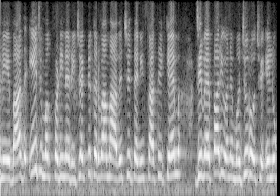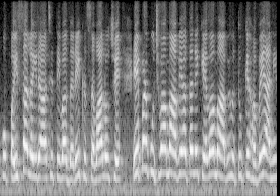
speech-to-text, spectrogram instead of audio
અને એ બાદ એ જ મગફળીને રિજેક્ટ કરવામાં આવે છે. તેની સાથે કેમ જે વેપારીઓ અને મજૂરો છે એ લોકો પૈસા લઈ રહ્યા છે તેવા દરેક સવાલો છે એ પણ પૂછવામાં આવ્યા હતા અને કહેવામાં આવ્યું હતું કે હવે આની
